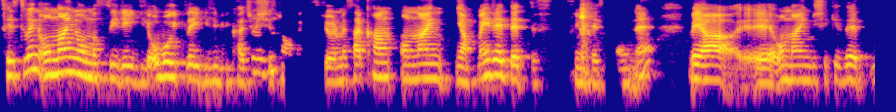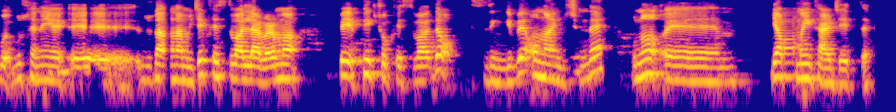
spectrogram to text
festivalin online olması ile ilgili, o boyutla ilgili birkaç bir şey sormak istiyorum. Mesela Kan online yapmayı reddetti film festivaline veya e, online bir şekilde bu, bu sene e, düzenlenmeyecek festivaller var ama pe, pek çok festivalde sizin gibi online biçimde bunu e, yapmayı tercih etti.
